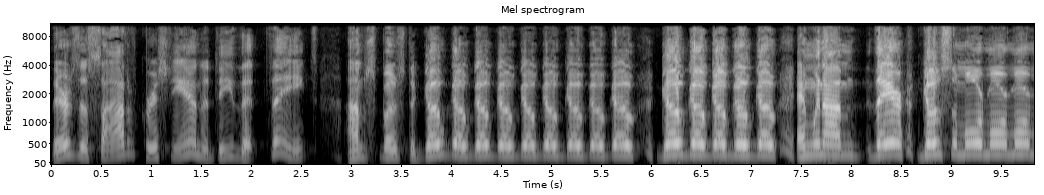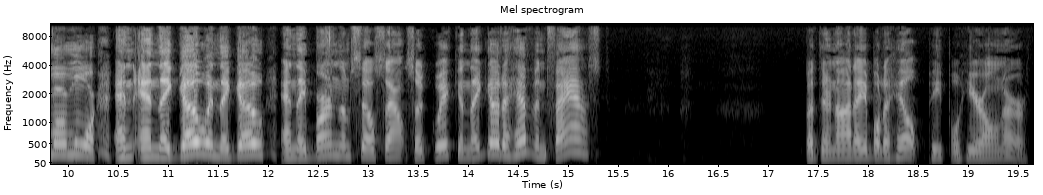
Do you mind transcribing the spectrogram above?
there's a side of Christianity that thinks I'm supposed to go, go, go, go, go, go, go, go, go, go, go, go, go, go. And when I'm there, go some more, more, more, more, more. And, and they go and they go and they burn themselves out so quick and they go to heaven fast. But they're not able to help people here on earth.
